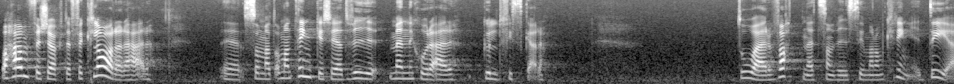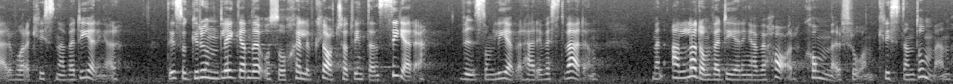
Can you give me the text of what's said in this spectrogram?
Och han försökte förklara det här eh, som att om man tänker sig att vi människor är guldfiskar då är vattnet som vi simmar omkring i, det är våra kristna värderingar. Det är så grundläggande och så självklart så att vi inte ens ser det, vi som lever här i västvärlden. Men alla de värderingar vi har kommer från kristendomen,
